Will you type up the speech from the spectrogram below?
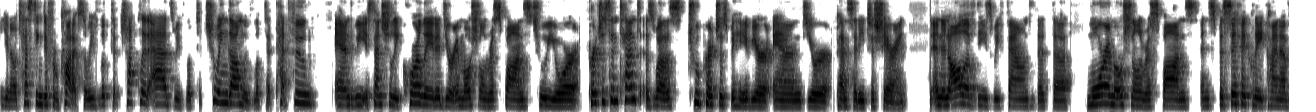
you know, testing different products. So we've looked at chocolate ads, we've looked at chewing gum, we've looked at pet food, and we essentially correlated your emotional response to your purchase intent as well as true purchase behavior and your propensity to sharing. And in all of these, we found that the more emotional response and specifically kind of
